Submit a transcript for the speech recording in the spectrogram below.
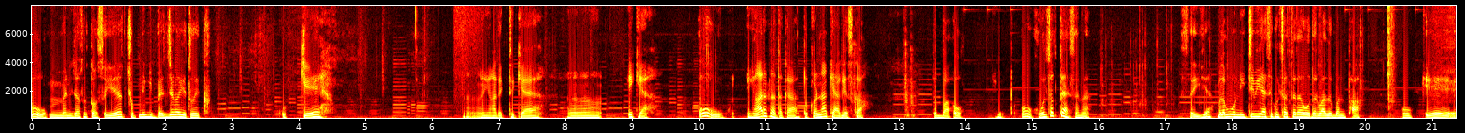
ओ मैं नहीं जा सकता सही है? छुपने की बेस्ट जगह ये तो एक। ओके। यहाँ देखते क्या है। ये क्या है? ओ, यहाँ रखना था क्या? तो करना क्या आगे इसका? तो बा, ओ ओ, खोल सकता है ऐसे में? सही है। मतलब वो नीचे भी ऐसे खुल सकता था, वो दरवाज़ा बंद था। ओके।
